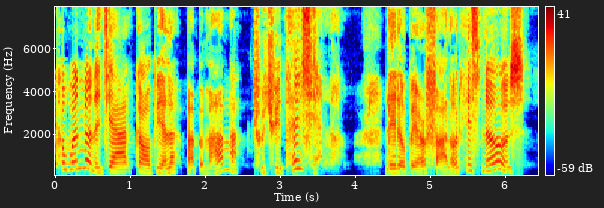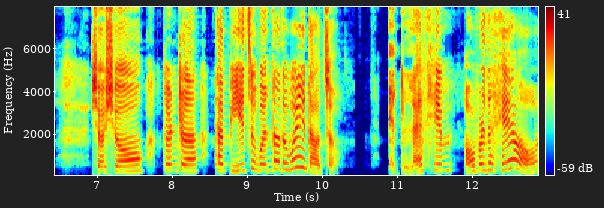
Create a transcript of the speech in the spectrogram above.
他温暖的家，告别了爸爸妈妈，出去探险了。Little bear followed his nose. 小熊跟着他鼻子闻到的味道走。It led him over the hill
